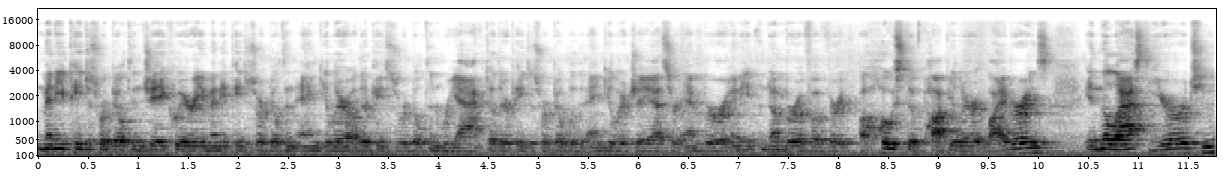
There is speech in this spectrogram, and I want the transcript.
many pages were built in jQuery, many pages were built in Angular, other pages were built in React, other pages were built with Angular JS or Ember, or any number of a very a host of popular libraries. In the last year or two,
